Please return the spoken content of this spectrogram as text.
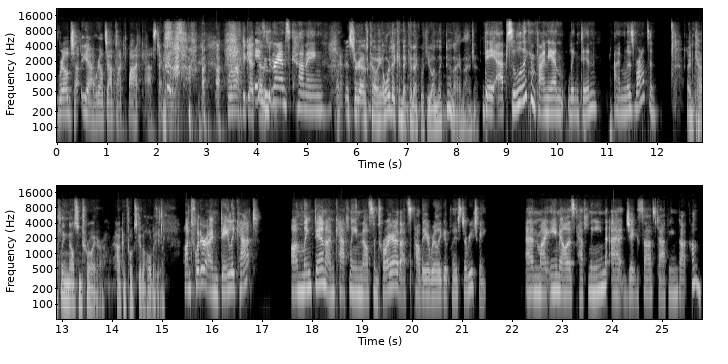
real job. Yeah, real job talk podcast. I mean, we'll have to get those. Instagram's coming. Instagram's coming, or they can connect with you on LinkedIn, I imagine. They absolutely can find me on LinkedIn. I'm Liz Bronson. And Kathleen Nelson Troyer, how can folks get a hold of you? On Twitter, I'm Daily Cat. On LinkedIn, I'm Kathleen Nelson Troyer. That's probably a really good place to reach me. And my email is kathleen at jigsawstaffing.com.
